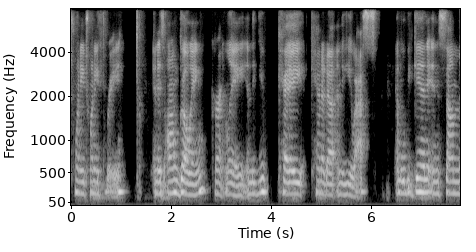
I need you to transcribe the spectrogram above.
2023 and is ongoing currently in the UK, Canada, and the US and will begin in some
